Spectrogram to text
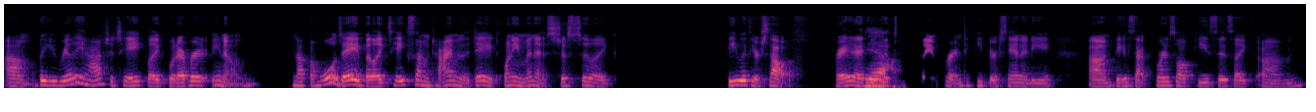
Um, but you really have to take like whatever, you know, not the whole day, but like take some time in the day, 20 minutes just to like be with yourself, right? I think Yeah, that's really important to keep your sanity, um, because that cortisol piece is like um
